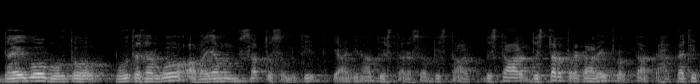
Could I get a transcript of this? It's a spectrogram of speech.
दैवो भूतो, भूत सर्गो अभयम सत्व समुति इत्यादि ना विस्तर से विस्तार विस्तार विस्तर प्रकार प्रोक्ता कहा, कथित।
